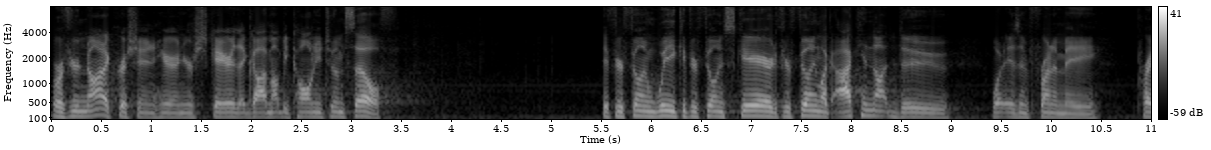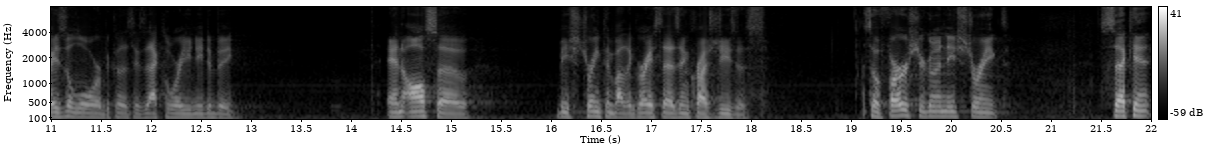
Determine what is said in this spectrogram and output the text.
or if you're not a Christian in here and you're scared that God might be calling you to Himself, if you're feeling weak, if you're feeling scared, if you're feeling like I cannot do what is in front of me, Praise the Lord because it's exactly where you need to be. And also, be strengthened by the grace that is in Christ Jesus. So, first, you're going to need strength. Second,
